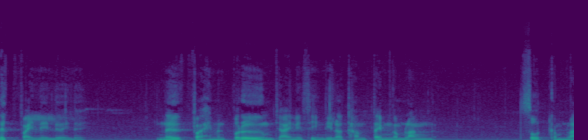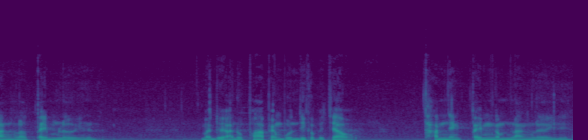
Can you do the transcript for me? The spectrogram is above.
นึกไปเรื่อยๆเลย นึกไปให้มันปลื้มใจในสิ่งที่เราทำเต็มกำลัง สุดกำลังเราเต็มเลยนะ มาโดยอนุภาพแห่งบุญที่ข้าพเจ้าทำอย่างเต็มกำลังเลยเนี่ย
